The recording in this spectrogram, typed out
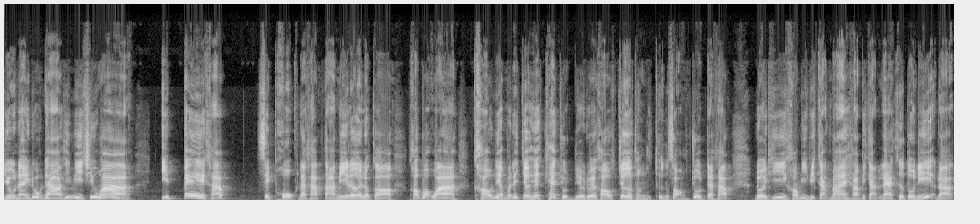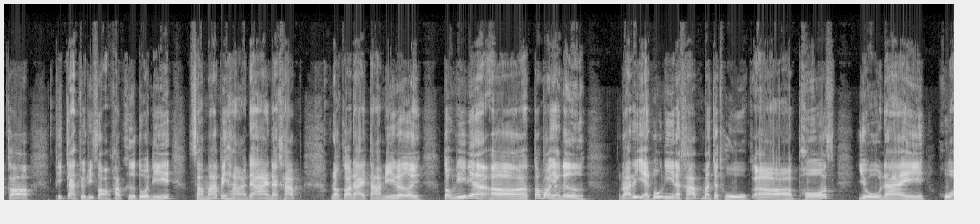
อยู่ในดวงดาวที่มีชื่อว่า อิปเป้ครับ16 นะครับ ตามนี้เลยแล้วก็เขาบอกว่าเขาเนี่ยไม่ได้เจอแค่แค่จุดเดียวด้วยเขาเจอถึงถึง 2 จุดนะครับ โดยที่เขามีพิกัดมาให้ครับพิกัดแรกคือตัวนี้แล้วก็พิกัดจุดที่ 2 ครับ คือตัวนี้สามารถไปหาได้นะครับ เราก็ได้ตามนี้เลย ตรงนี้เนี่ยเอ่อต้องบอกอย่างหนึ่ง รายละเอียดพวกนี้นะครับ มันจะถูกโพสต์อยู่ในหัว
